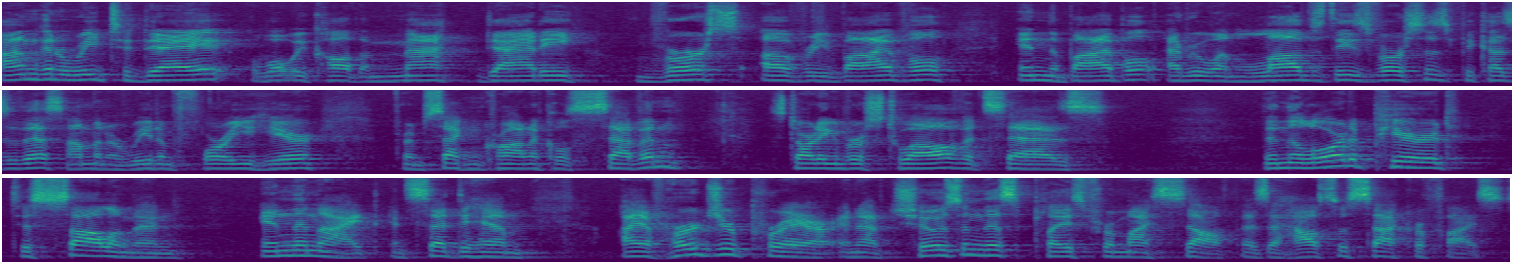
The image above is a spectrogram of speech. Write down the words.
I'm going to read today what we call the Mac Daddy verse of revival in the Bible. Everyone loves these verses because of this. I'm going to read them for you here from Second Chronicles 7. Starting in verse 12, it says, Then the Lord appeared to Solomon in the night and said to him, I have heard your prayer and have chosen this place for myself as a house of sacrifice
